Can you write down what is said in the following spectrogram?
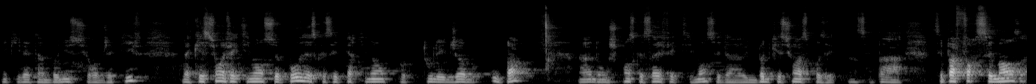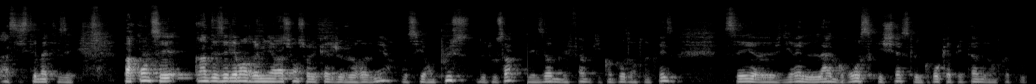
mais qui va être un bonus sur objectif. La question effectivement se pose, est-ce que c'est pertinent pour tous les jobs ou pas? Hein, donc je pense que ça, effectivement, c'est une bonne question à se poser. Hein, c'est pas, pas forcément à systématiser. Par contre, c'est un des éléments de rémunération sur lesquels je veux revenir aussi en plus de tout ça. Les hommes, les femmes qui composent l'entreprise, c'est, euh, je dirais, la grosse richesse, le gros capital de l'entreprise.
